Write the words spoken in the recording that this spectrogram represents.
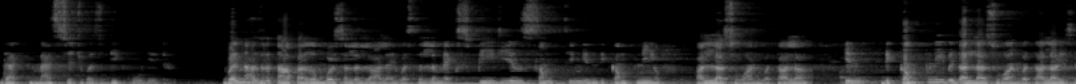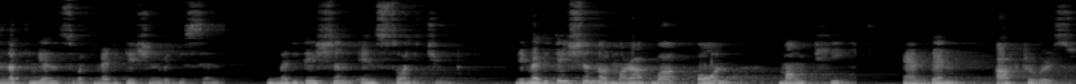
that message was decoded. When Hazrat wasallam experienced something in the company of Allah subhanahu wa ta'ala, in the company with Allah subhanahu wa ta'ala is nothing else but meditation with the self. Meditation in solitude. The meditation or muraqaba on Mount He. And then afterwards,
